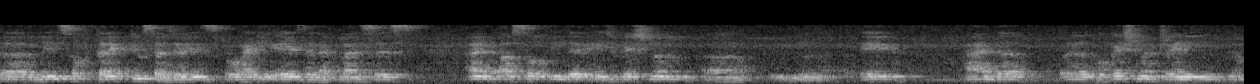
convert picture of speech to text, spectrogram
uh, means of corrective surgeries, providing aids and appliances, and also in their educational uh, aid and uh, uh, vocational training, you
